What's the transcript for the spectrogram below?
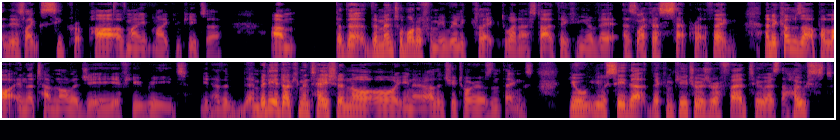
this like secret part of my my computer? Um, but the the mental model for me really clicked when I started thinking of it as like a separate thing, and it comes up a lot in the terminology if you read, you know, the NVIDIA documentation or or you know other tutorials and things. You'll you'll see that the computer is referred to as the host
